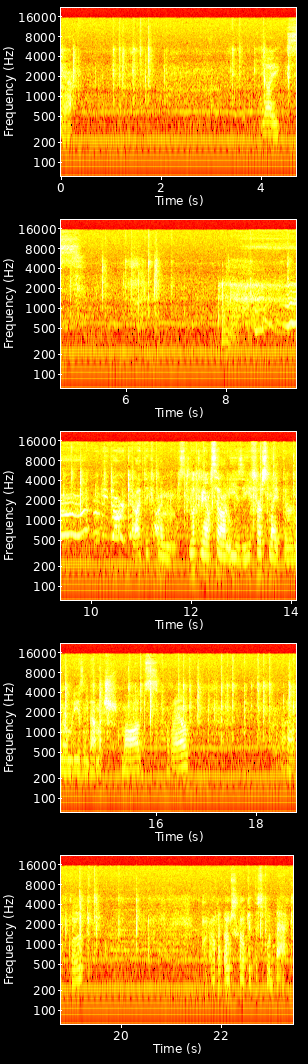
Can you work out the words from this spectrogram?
Yeah. Yikes. Really dark, and I think I'm. Luckily, I'm set on easy. First night, there normally isn't that much mobs around. I don't think. I'm, I'm just gonna get this wood back.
